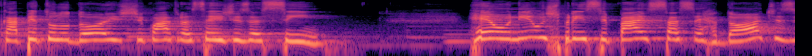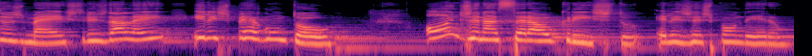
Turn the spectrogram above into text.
capítulo 2, de 4 a 6, diz assim: Reuniu os principais sacerdotes e os mestres da lei e lhes perguntou: Onde nascerá o Cristo? Eles responderam:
